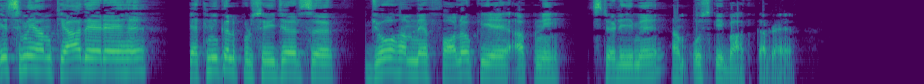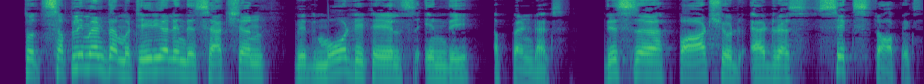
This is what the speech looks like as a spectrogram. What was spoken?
اس میں ہم کیا دے رہے ہیں ٹیکنیکل پروسیجرس جو ہم نے فالو کیے اپنی اسٹڈی میں ہم اس کی بات کر رہے ہیں تو supplement the material in this section with more details in the appendix this part should address six topics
